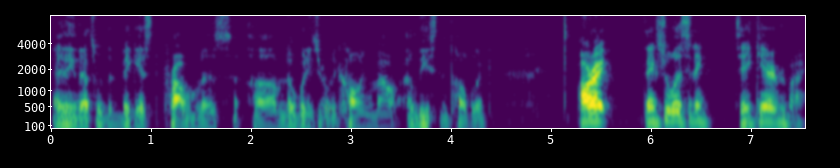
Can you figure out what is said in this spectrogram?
I think that's what the biggest problem is. Um, nobody's really calling him out, at least in public. All right. Thanks for listening. Take care and bye.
